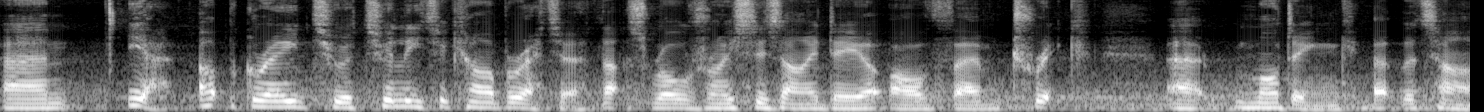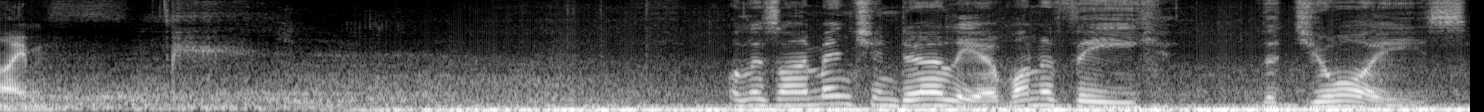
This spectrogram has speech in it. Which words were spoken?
um, yeah, upgrade to a two litre carburettor. That's Rolls Royce's idea of um, trick uh, modding at the time. Well, as I mentioned earlier, one of the the joys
